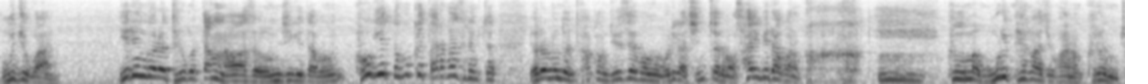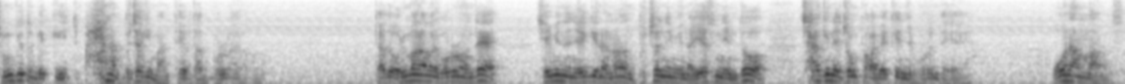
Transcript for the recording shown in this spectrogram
우주관 이런 거를 들고 딱 나와서 움직이다 보면 거기에 또 혹해 따라가는 사람 있잖아. 여러분들 가끔 뉴스에 보면 우리가 진짜로 막 사입이라고 하는 그막 몰입해 가지고 하는 그런 종교들 몇 개 많아 무작위 많대요. 나도 몰라요. 나도 얼마나 많이 모르는데 재밌는 얘기로는 부처님이나 예수님도 자기네 종파가 몇 개인지 모른대. 워낙 많아서.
